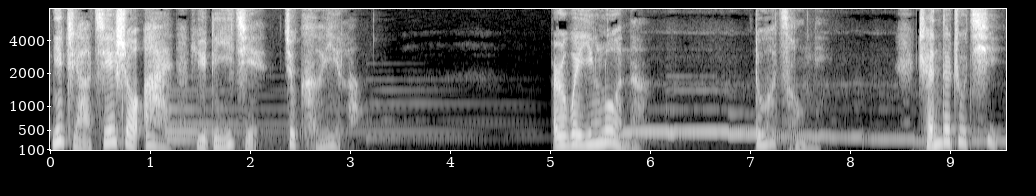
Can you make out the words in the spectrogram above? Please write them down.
你只要接受爱与理解。就可以了。而魏璎珞呢，多聪明，沉得住气，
